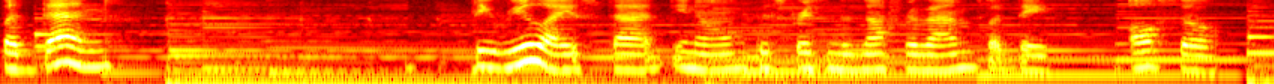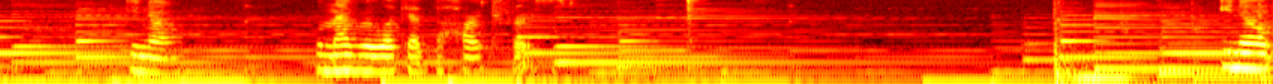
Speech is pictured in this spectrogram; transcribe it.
But then they realize that, you know, this person is not for them, but they also, you know, will never look at the heart first. You know,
